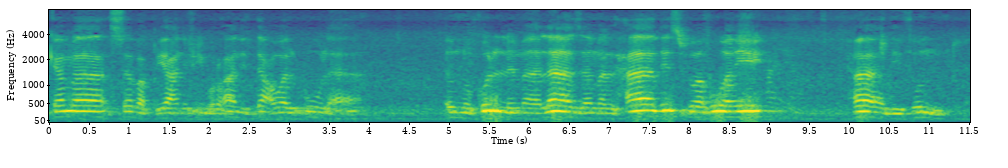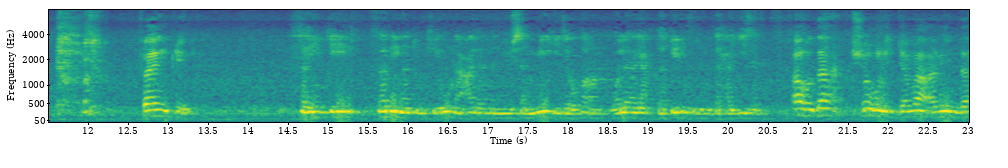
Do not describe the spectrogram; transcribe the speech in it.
كما سبق يعني في برهان الدعوة الأولى أنه كل ما لازم الحادث فهو إيه؟ حادث. فإن قيل. فإن قيل فبم تنكرون على من يسميه جوهرا ولا يعتقده متحيزا. أهو ده شغل الجماعة مين ده؟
